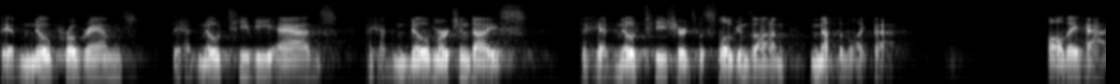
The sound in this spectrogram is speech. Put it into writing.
they had no programs, they had no TV ads, they had no merchandise, they had no t shirts with slogans on them, nothing like that. All they had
